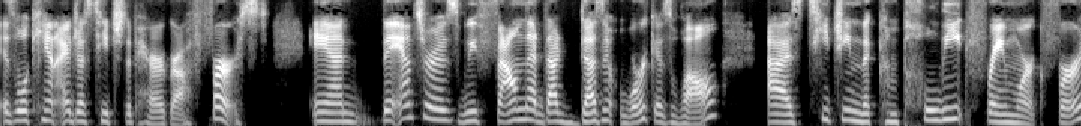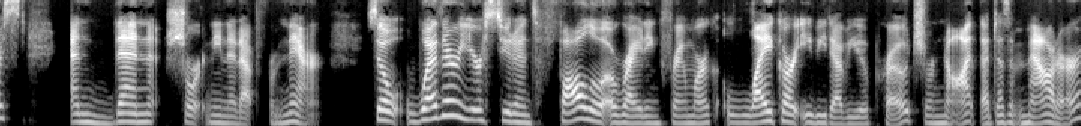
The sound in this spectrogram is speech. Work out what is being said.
is, well, can't I just teach the paragraph first? And the answer is we found that that doesn't work as well as teaching the complete framework first and then shortening it up from there. So, whether your students follow a writing framework like our EBW approach or not, that doesn't matter.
